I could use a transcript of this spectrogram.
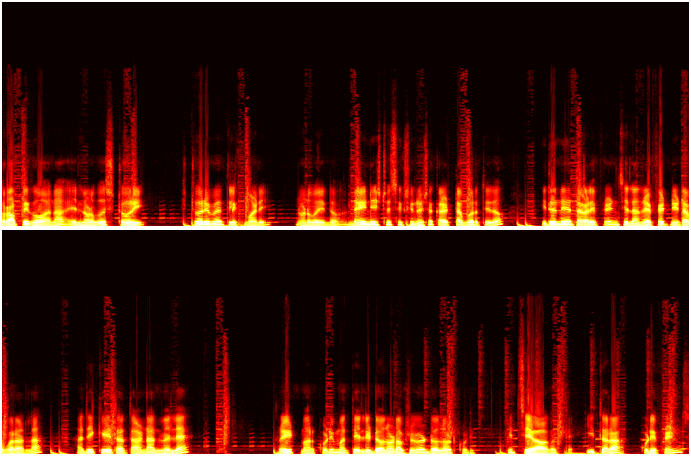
ಕ್ರಾಪಿಗೆ ಹೋಗೋಣ. ಇಲ್ಲಿ ನೋಡ್ಬೋದು ಸ್ಟೋರಿ ಸ್ಟೋರಿ ಮೇಲೆ ಕ್ಲಿಕ್ ಮಾಡಿ. ನೋಡ್ಬೋದು ಇದು ನೈನ್ ಇಷ್ಟು ಸಿಕ್ಸ್ಟೀನ್ ಇಷ್ಟು ಕರೆಕ್ಟಾಗಿ ಬರ್ತಿದ್ದು ಇದನ್ನೇ ತಗೊಳ್ಳಿ ಫ್ರೆಂಡ್ಸ್ ಇಲ್ಲಾಂದರೆ ಎಫೆಕ್ಟ್ ನೀಟಾಗಿ ಬರೋಲ್ಲ. ಅದಕ್ಕೆ ಈ ಥರ ತಗೊಂಡಾದ್ಮೇಲೆ ರೈಟ್ ಮಾರ್ಕ್ ಕೊಡಿ, ಮತ್ತು ಇಲ್ಲಿ ಡೌನ್ಲೋಡ್ ಆಪ್ಷನ್ ಡೌನ್ಲೋಡ್ ಕೊಡಿ. ಇದು ಸೇವ್ ಆಗುತ್ತೆ. ಈ ಥರ ಕೊಡಿ ಫ್ರೆಂಡ್ಸ್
